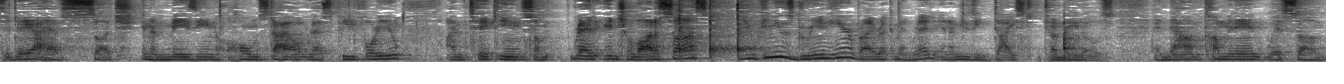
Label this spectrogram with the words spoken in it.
today I have such an amazing home style recipe for you. I'm taking some red enchilada sauce. You can use green here, but I recommend red, and I'm using diced tomatoes. And now I'm coming in with some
